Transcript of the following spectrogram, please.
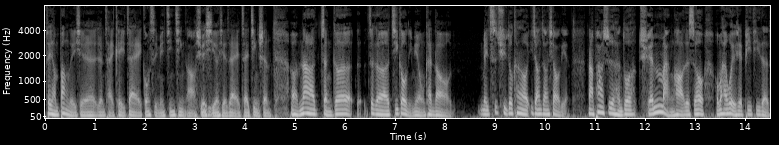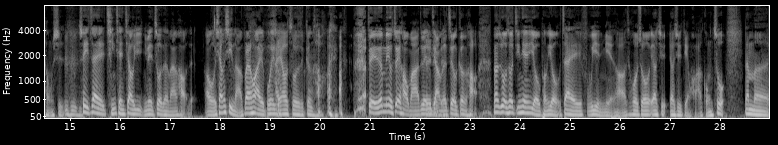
非常棒的一些人才，可以在公司里面精进啊，学习，而且在在晋升。呃，那整个这个机构里面，我们看到每次去都看到一张张笑脸，哪怕是很多全满哈的时候，我们还会有一些 PT 的同事，所以在勤前教育里面做的蛮好的啊，我相信啦，不然的话也不会还要做的更好。对，人没有最好嘛，这边讲的只有更好。那如果说今天有朋友在服务业里面啊，或者说要去要去点华工作，那么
